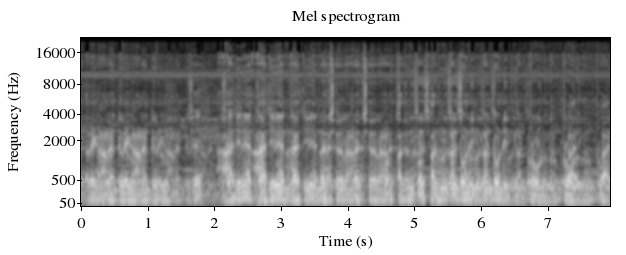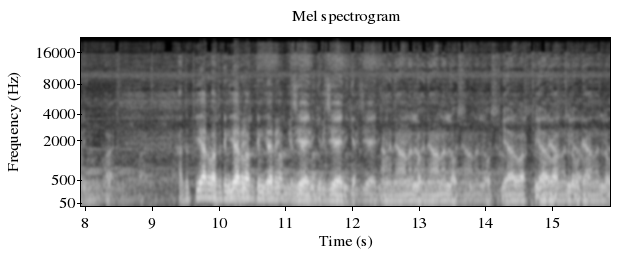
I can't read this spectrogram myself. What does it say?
അത്രേ കാണേണ്ടേ കാണേണ്ടിയുള്ളൂ പക്ഷേ ആര്യനെ ആര്യനെ അറ്റാക്ക് ചെയ്യുന്ന അതിനുശേഷം നമ്മൾ കണ്ടുകൊണ്ടിരിക്കുന്നു കണ്ടുകൊണ്ടിരിക്കുന്നത് ട്രോളുകളും ട്രോളുകളും കാര്യങ്ങളും. കാര്യങ്ങളും. അത് P R work P R വർക്കിന്റെ വിജയായിരിക്കും വിജയായിരിക്കാം അങ്ങനെയാണല്ലോ അങ്ങനെയാണല്ലോ. P R work P R വർക്കിലൂടെയാണല്ലോ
